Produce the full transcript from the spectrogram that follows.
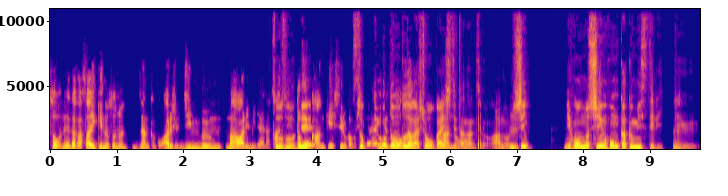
そうね。だから最近のその、なんかこう、ある種人文周りみたいな感じとも関係してるかもしそれないけこでもともとど、だから紹介してたなんですよ。あの、うんし日本の新本格ミステリーっていう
